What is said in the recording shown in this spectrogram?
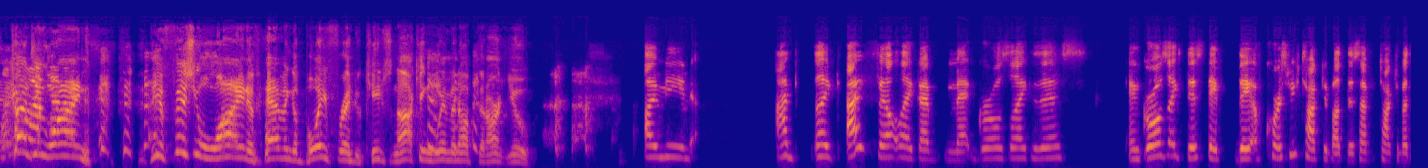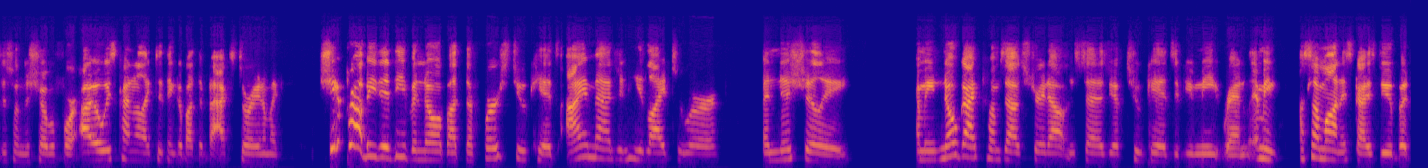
and- cunty wine, the official wine of having a boyfriend who keeps knocking women up that aren't you. I mean, I like I felt like I've met girls like this. And girls like this, they they of course we've talked about this. I've talked about this on the show before. I always kind of like to think about the backstory, and I'm like, she probably didn't even know about the first two kids. I imagine he lied to her initially. I mean, no guy comes out straight out and says you have two kids if you meet randomly. I mean, some honest guys do, but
